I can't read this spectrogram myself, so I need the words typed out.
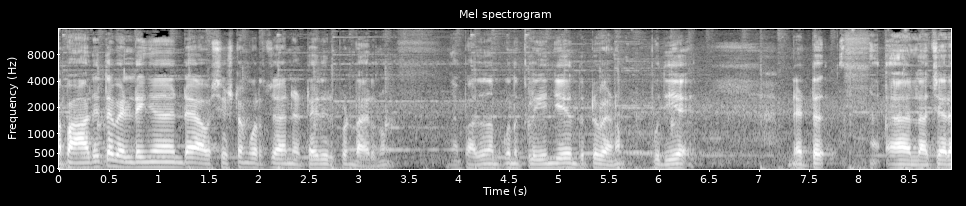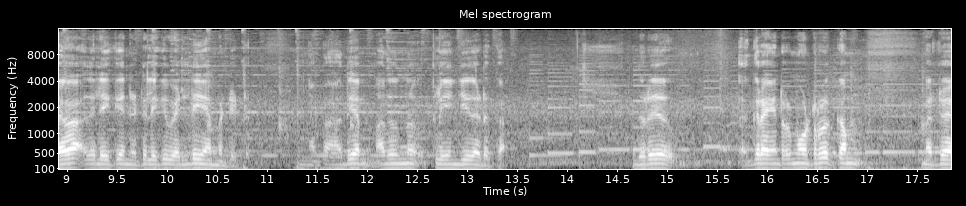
അപ്പോൾ ആദ്യത്തെ വെൽഡിങ്ങിന്റെ അവശിഷ്ടം കുറച്ച് ആ നെട്ടയിൽ ഇരിപ്പുണ്ടായിരുന്നു. അപ്പോൾ അത് നമുക്കൊന്ന് ക്ലീൻ ചെയ്തിട്ട് വേണം പുതിയ നെട്ട് അല്ല ചിരവ അതിലേക്ക് നെട്ടിലേക്ക് വെൽഡ് ചെയ്യാൻ വേണ്ടിയിട്ട്. അപ്പോൾ ആദ്യം അതൊന്ന് ക്ലീൻ ചെയ്തെടുക്കാം. ഇതൊരു ഗ്രൈൻഡർ മോട്ടർ കം മറ്റേ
